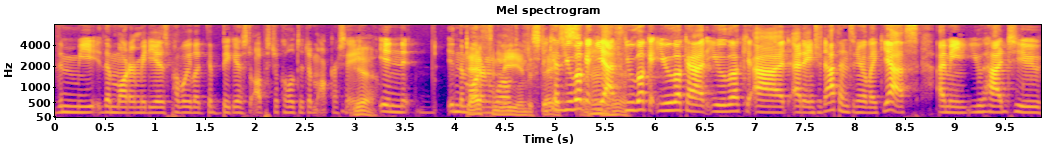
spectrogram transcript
the me, the modern media is probably like the biggest obstacle to democracy Yeah. in in the modern Definitely world. in the States. because you look at yes, you look at you look at you look at at ancient Athens and you're like yes, I mean you had to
